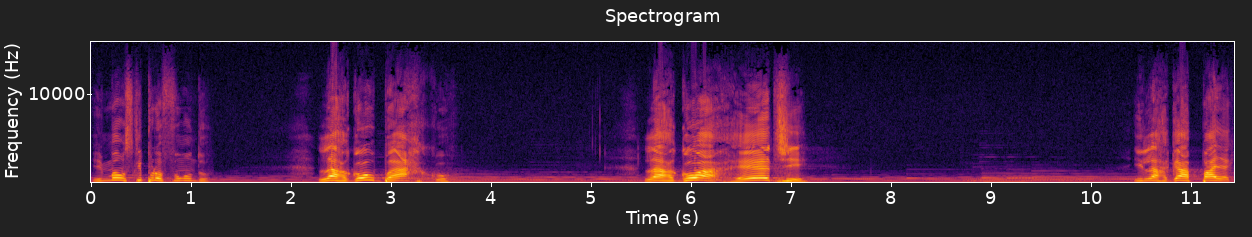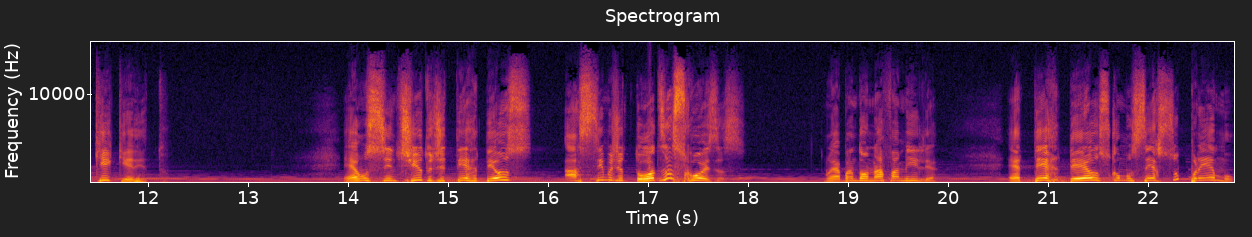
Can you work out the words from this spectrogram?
Irmãos, que profundo. Largou o barco, largou a rede, e largar a pai aqui, querido, é um sentido de ter Deus acima de todas as coisas não é abandonar a família, é ter Deus como ser supremo,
